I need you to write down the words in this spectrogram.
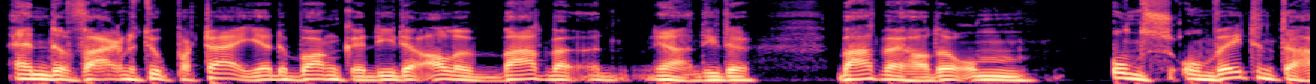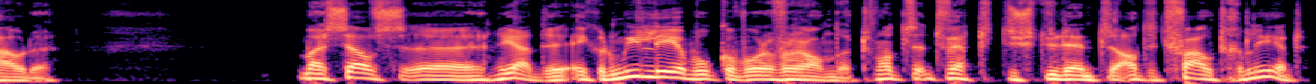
En er waren natuurlijk partijen, de banken, die er alle baat bij, ja, die er baat bij hadden om ons onwetend te houden. Maar zelfs eh, ja, de economieleerboeken worden veranderd. Want het werd de studenten altijd fout geleerd.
